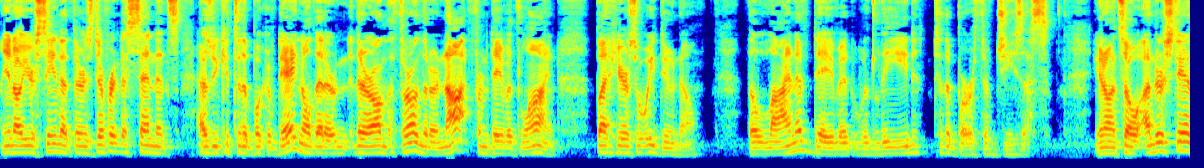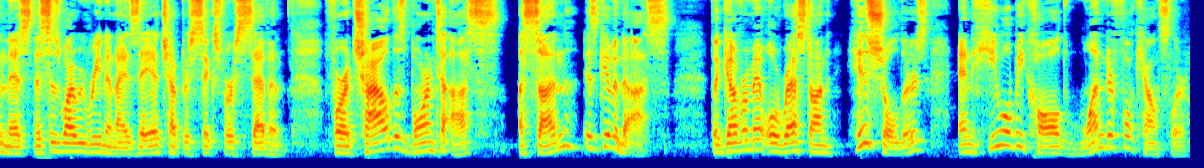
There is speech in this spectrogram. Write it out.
you know, you're seeing that there's different descendants as we get to the book of Daniel that are that are on the throne that are not from David's line. But here's what we do know: the line of David would lead to the birth of Jesus. You know, and so understand this. This is why we read in Isaiah chapter 6, verse 7 For a child is born to us, a son is given to us. The government will rest on his shoulders, and he will be called Wonderful Counselor,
